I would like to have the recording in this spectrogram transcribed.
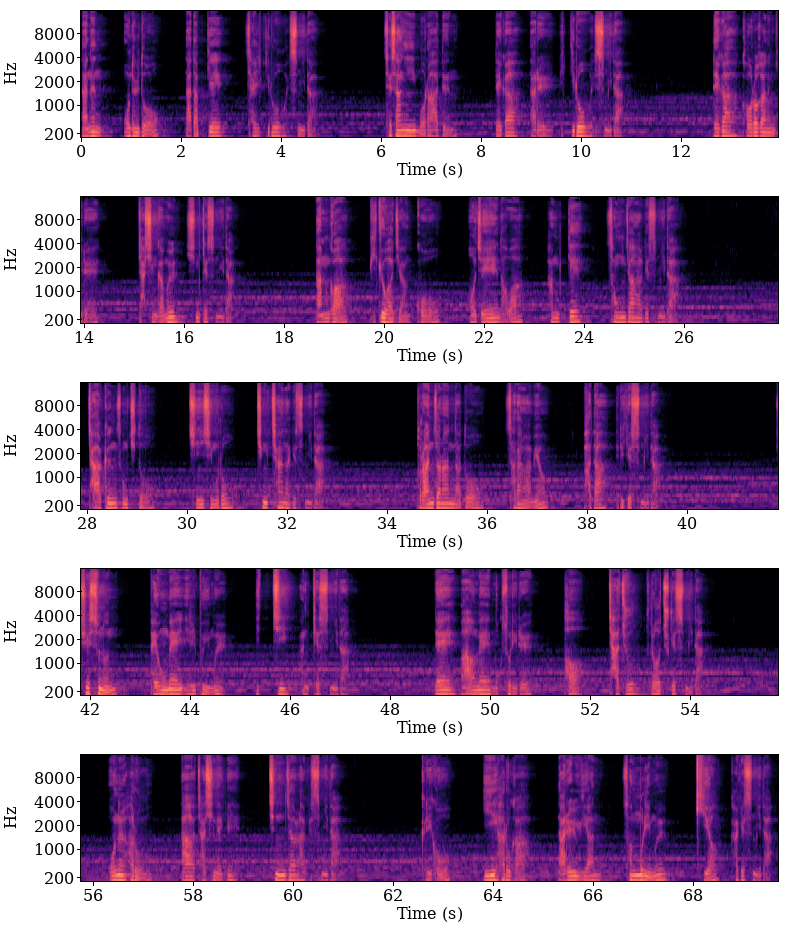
나는 오늘도 나답게 살기로 했습니다. 세상이 뭐라 하든 내가 나를 믿기로 했습니다. 내가 걸어가는 길에 자신감을 심겠습니다. 남과 비교하지 않고 어제의 나와 함께 성장하겠습니다. 작은 성취도 진심으로 칭찬하겠습니다. 불완전한 나도 사랑하며 받아들이겠습니다. 실수는 배움의 일부임을 잊지 않겠습니다. 내 마음의 목소리를 더 자주 들어주겠습니다. 오늘 하루 나 자신에게 친절하겠습니다. 그리고 이 하루가 나를 위한 선물임을 기억하겠습니다.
